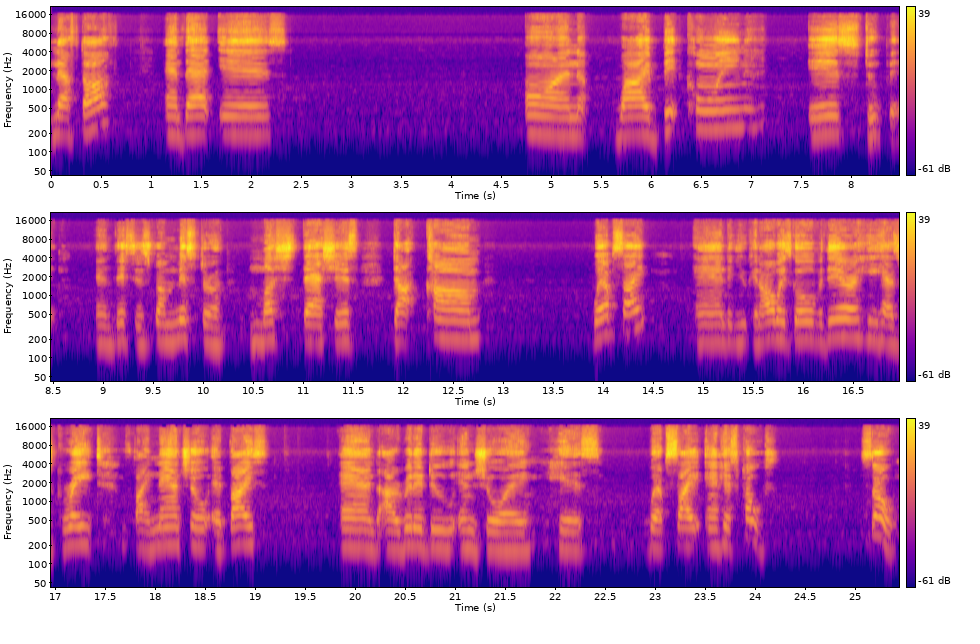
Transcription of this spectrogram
left off, and that is on why Bitcoin is stupid. And this is from Mr. Mustaches.com website. And you can always go over there. He has great financial advice and I really do enjoy his website and his posts. So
